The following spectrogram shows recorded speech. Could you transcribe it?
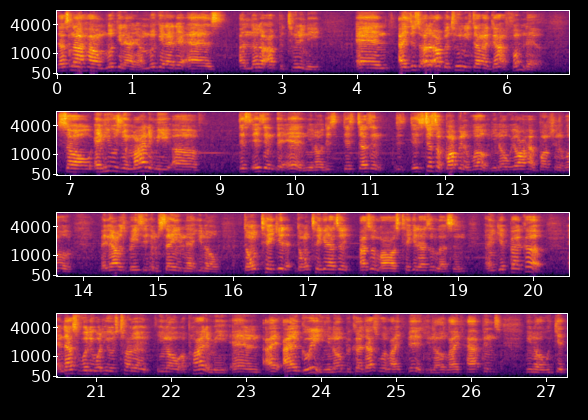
that's not how I'm looking at it. I'm looking at it as another opportunity, and as just other opportunities that I got from there. So, and he was reminding me of this isn't the end. You know, this this doesn't. This, it's just a bump in the road. You know, we all have bumps in the road, and that was basically him saying that you know, don't take it, don't take it as a as a loss, take it as a lesson, and get back up. And that's really what he was trying to you know apply to me, and I I agree. You know, because that's what life is. You know, life happens. You know, we get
